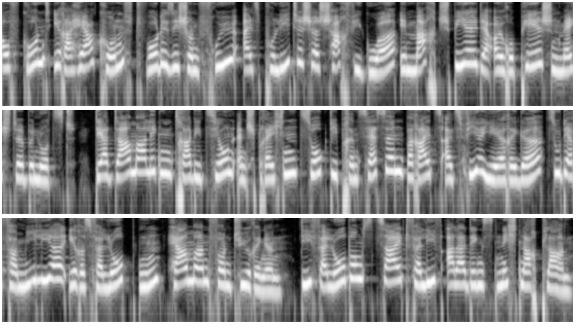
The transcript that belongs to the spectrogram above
Aufgrund ihrer Herkunft wurde sie schon früh als politische Schachfigur im Machtspiel der europäischen Mächte benutzt. Der damaligen Tradition entsprechend zog die Prinzessin bereits als Vierjährige zu der Familie ihres Verlobten Hermann von Thüringen. Die Verlobungszeit verlief allerdings nicht nach Plan.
